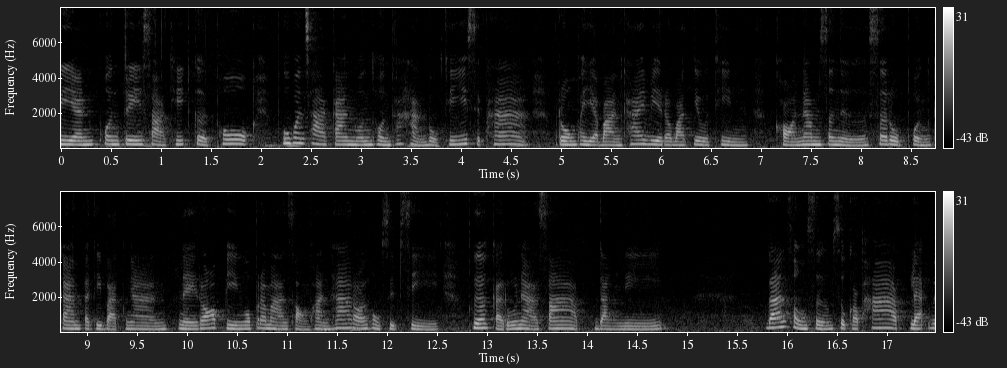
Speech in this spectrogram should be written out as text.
เรียนพลตรีสาธิตเกิดโภค ผู้บัญชาการมณฑลทหารบกที่ 25 โรงพยาบาลค่ายวีรวัตรโยธิน ขอนำเสนอสรุปผลการปฏิบัติงาน ในรอบปีงบประมาณ 2564 เพื่อการุณาทราบ ดังนี้ ด้านส่งเสริมสุขภาพและเว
